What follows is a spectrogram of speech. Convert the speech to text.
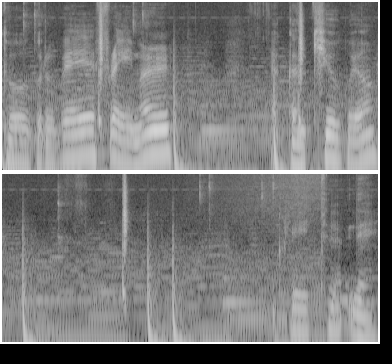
도 그룹의 프레임을 약간 키우고요. 크리에이트 네.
